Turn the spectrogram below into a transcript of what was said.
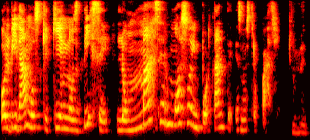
olvidamos que quien nos dice lo más hermoso e importante es nuestro Padre. Amén.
